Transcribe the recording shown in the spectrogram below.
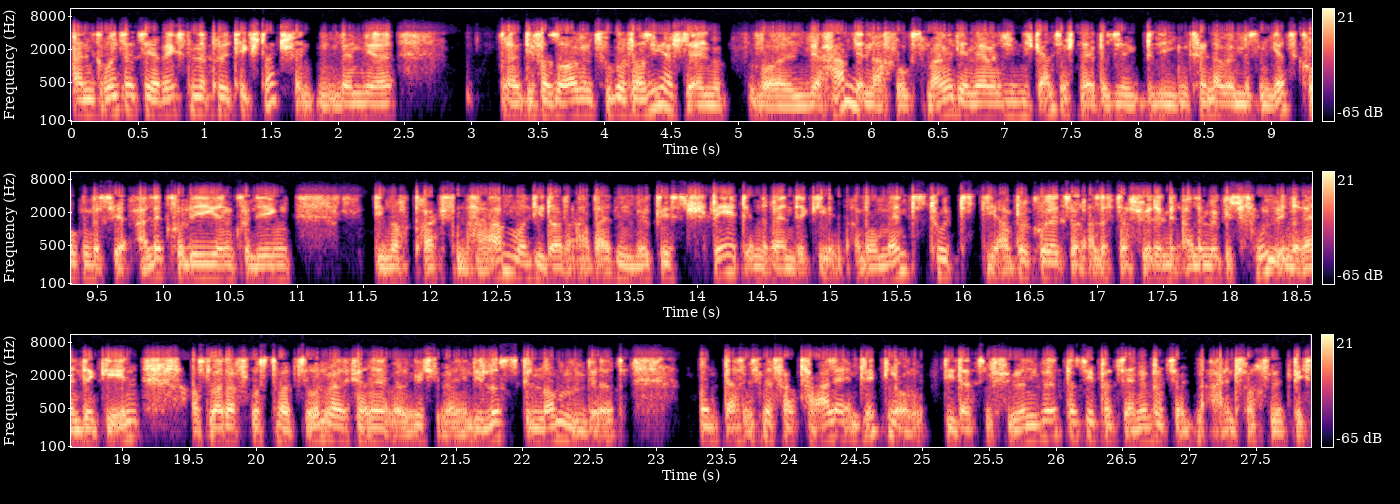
ein grundsätzlicher Wechsel in der Politik stattfinden, wenn wir äh, die Versorgung in Zukunft auch sicherstellen wollen. Wir haben den Nachwuchsmangel, den werden wir natürlich nicht ganz so schnell besiegen können, aber wir müssen jetzt gucken, dass wir alle Kolleginnen und Kollegen die noch Praxen haben und die dort arbeiten, möglichst spät in Rente gehen. Im Moment tut die Ampelkoalition alles dafür, damit alle möglichst früh in Rente gehen, aus lauter Frustration, weil, keine, weil ihnen die Lust genommen wird. Und das ist eine fatale Entwicklung, die dazu führen wird, dass die Patientinnen und Patienten einfach wirklich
